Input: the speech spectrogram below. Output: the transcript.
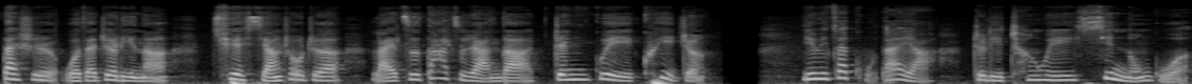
但是我在这里呢，却享受着来自大自然的珍贵馈赠。因为在古代呀，这里称为信农国，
